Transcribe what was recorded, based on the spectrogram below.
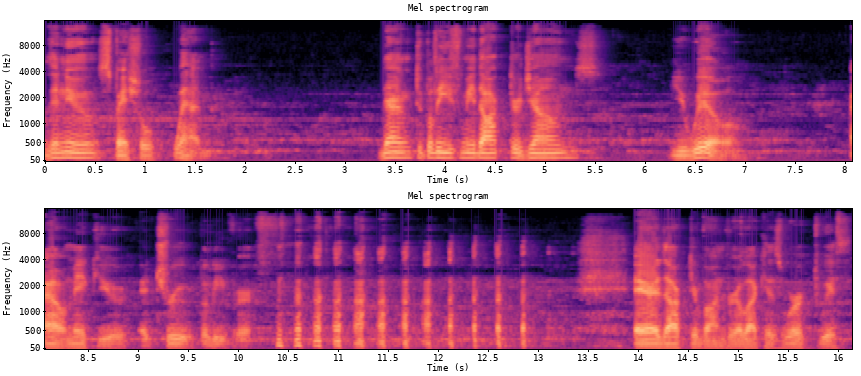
the new spatial web. Don't believe me, Dr. Jones? You will. I'll make you a true believer. Herr Dr. Von Vrilock has worked with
